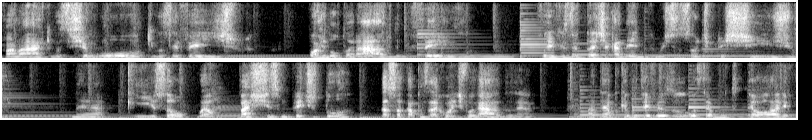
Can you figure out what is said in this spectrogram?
falar que você chegou, que você fez pós-doutorado, fez um, foi visitante acadêmico uma instituição de prestígio, né? E isso é um, é um baixíssimo preditor da sua capacidade como advogado, né? Até porque muitas vezes você é muito teórico,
